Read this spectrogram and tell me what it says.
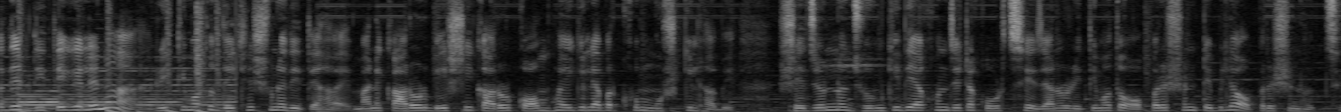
বাচ্চাদের দিতে গেলে না রীতিমতো দেখে শুনে দিতে হয়। মানে কারোর বেশি, কারোর কম হয়ে গেলে আবার খুব মুশকিল হবে। সেজন্য ঝুমকি দিয়ে এখন যেটা করছে, যেন রীতিমতো অপারেশন টেবিলে অপারেশন হচ্ছে।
